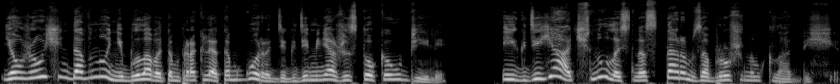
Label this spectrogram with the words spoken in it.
Я уже очень давно не была в этом проклятом городе, где меня жестоко убили, и где я очнулась на старом заброшенном кладбище.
